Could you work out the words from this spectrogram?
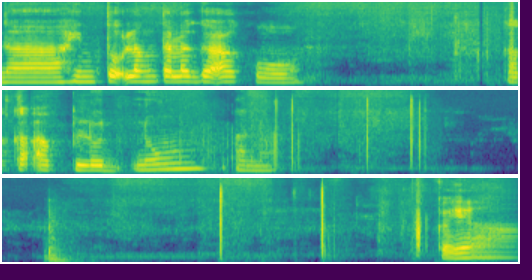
Na hinto lang talaga ako. Kaka-upload nung ano. Kaya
